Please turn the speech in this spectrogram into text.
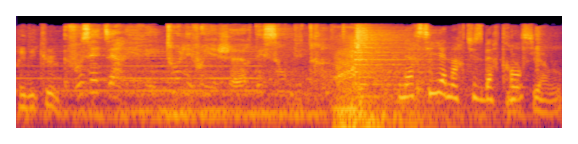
ridicule. Vous êtes arrivés, tous les voyageurs descendent du train. Merci Yann Arthus Bertrand. Merci à vous.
